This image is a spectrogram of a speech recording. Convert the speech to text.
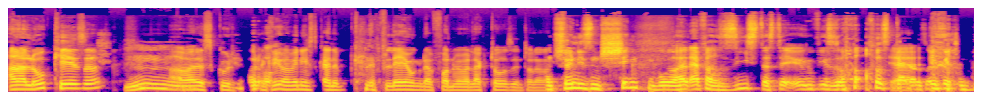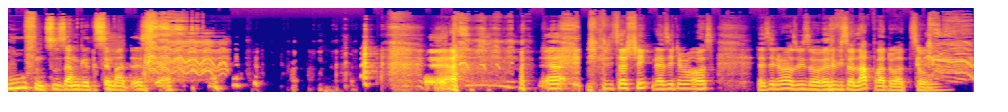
Analogkäse, mm. aber ist gut. Dann kriegen wir wenigstens keine, keine Blähung davon, wenn wir Laktoseintolerant Und schön diesen Schinken, wo du halt einfach siehst, dass der irgendwie so aus, ja. aus irgendwelchen Hufen zusammengezimmert ist. Ja. Ja. ja. Dieser Schinken, der sieht immer aus, der sieht immer aus wie so, wie so Labrador-Zungen.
